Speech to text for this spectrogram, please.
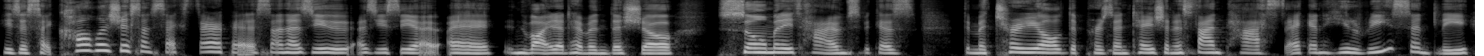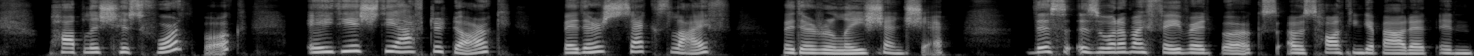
He's a psychologist and sex therapist. And as you as you see, I, I invited him in the show so many times because the material, the presentation is fantastic. And he recently published his fourth book, ADHD After Dark, Better Sex Life, Better Relationship. This is one of my favorite books. I was talking about it in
